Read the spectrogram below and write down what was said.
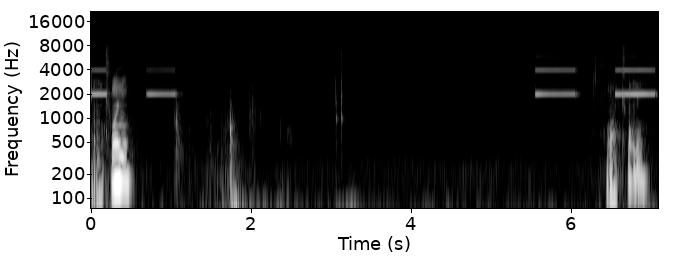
120. One twenty.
